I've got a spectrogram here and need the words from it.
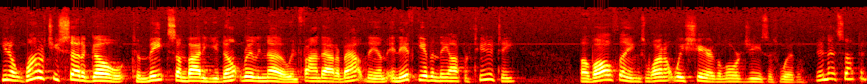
You know, why don't you set a goal to meet somebody you don't really know and find out about them? And if given the opportunity, of all things, why don't we share the Lord Jesus with them? Isn't that something?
